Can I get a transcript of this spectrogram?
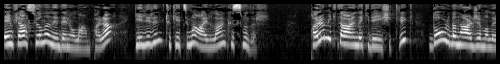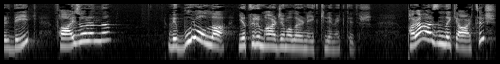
enflasyona neden olan para gelirin tüketime ayrılan kısmıdır. Para miktarındaki değişiklik doğrudan harcamaları değil, faiz oranını ve bu yolla yatırım harcamalarını etkilemektedir. Para arzındaki artış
